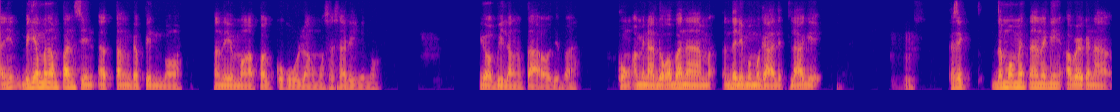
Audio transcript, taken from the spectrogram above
ano yun, bigyan mo ng pansin at tanggapin mo ano yung mga pagkukulang mo sa sarili mo. Ikaw bilang tao, di ba? Kung aminado ka ba na ang dali mo magalit lagi. Mm-hmm. Kasi the moment na naging aware ka na,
